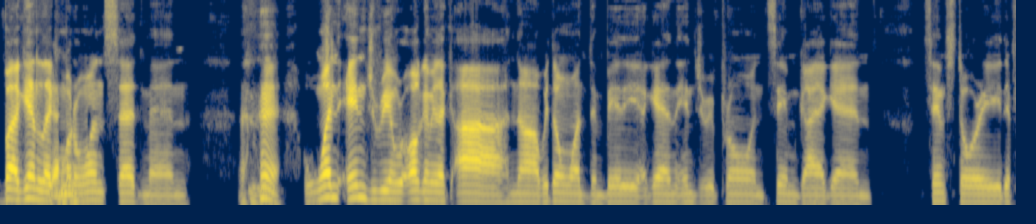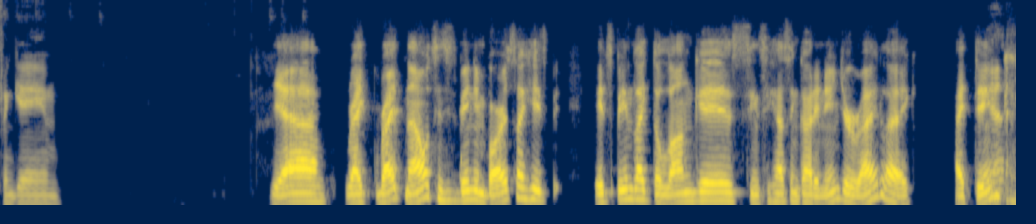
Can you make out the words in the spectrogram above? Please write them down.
But again, like yeah. Marwan said, man, mm-hmm. one injury and we're all gonna be like, ah, no, we don't want Dembele again, injury prone, same guy again, same story, different game. Yeah, right. Right now, since he's been in Barca, he's it's been like the longest since he hasn't gotten injured, right? Like, I think, yeah.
